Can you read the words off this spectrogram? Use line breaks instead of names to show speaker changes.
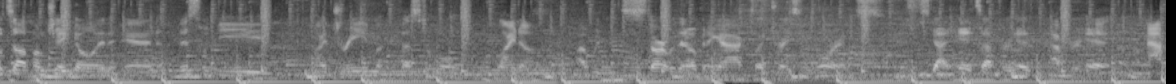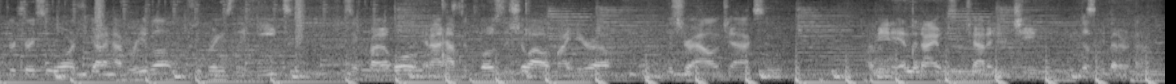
what's up? I'm Jake Owen, and this would be my dream festival lineup. I would start with an opening act like Tracy Lawrence. She's got hits after hit after hit. After Tracy Lawrence, you gotta have Reba. She brings the heat. She's incredible. And I'd have to close the show out with my hero, Mr. Alan Jackson. I mean, end the night with some Chattahoochee. It doesn't get better than that.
